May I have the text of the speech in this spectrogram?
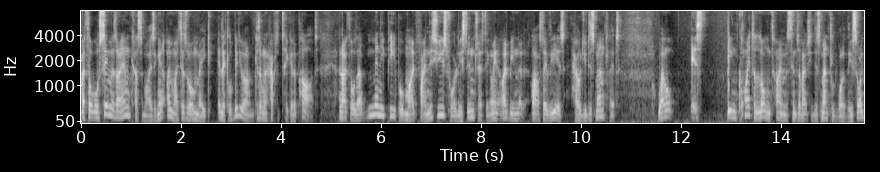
I thought, well, seeing as I am customising it, I might as well make a little video on it because I'm going to have to take it apart. And I thought that many people might find this useful, at least interesting. I mean, I've been asked over the years, how do you dismantle it? Well, it's been quite a long time since I've actually dismantled one of these, so I,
